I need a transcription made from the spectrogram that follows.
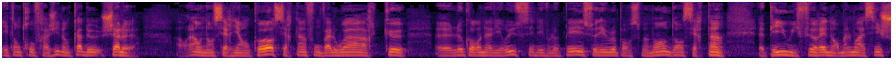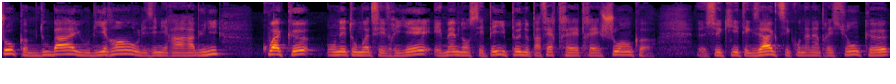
étant trop fragile en cas de chaleur. Alors là, on n'en sait rien encore. Certains font valoir que le coronavirus s'est développé, se développe en ce moment dans certains euh, pays où il ferait normalement assez chaud, comme Dubaï ou l'Iran ou les Émirats arabes unis. Quoique, on est au mois de février et même dans ces pays, il peut ne pas faire très très chaud encore. Euh, ce qui est exact, c'est qu'on a l'impression que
